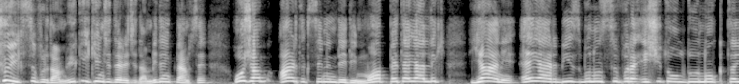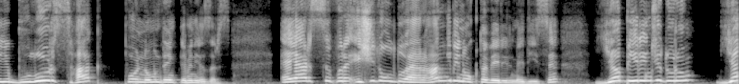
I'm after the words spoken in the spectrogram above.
Qx sıfırdan büyük ikinci dereceden bir denklemse hocam artık senin dediğin muhabbete geldik. Yani eğer biz bunun sıfıra eşit olduğu noktayı bulursak polinomun denklemini yazarız. Eğer sıfıra eşit olduğu herhangi bir nokta verilmediyse ya birinci durum ya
